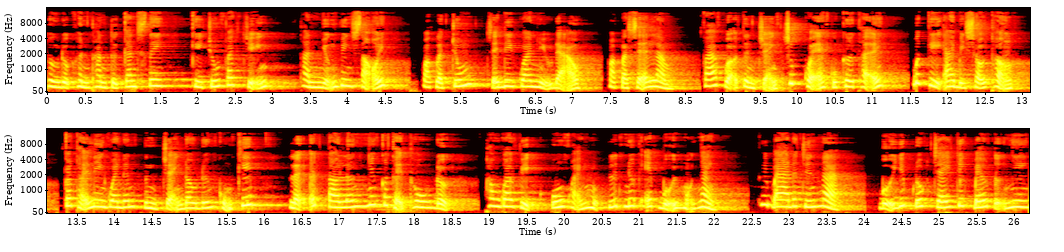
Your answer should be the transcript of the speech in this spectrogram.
thường được hình thành từ canxi khi chúng phát triển thành những viên sỏi, hoặc là chúng sẽ đi qua niệu đạo, hoặc là sẽ làm phá vỡ tình trạng sức khỏe của cơ thể. Bất kỳ ai bị sỏi thận có thể liên quan đến tình trạng đau đớn khủng khiếp. Lợi ích to lớn nhất có thể thu được thông qua việc uống khoảng một lít nước ép bưởi mỗi ngày. Thứ ba đó chính là bưởi giúp đốt cháy chất béo tự nhiên.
